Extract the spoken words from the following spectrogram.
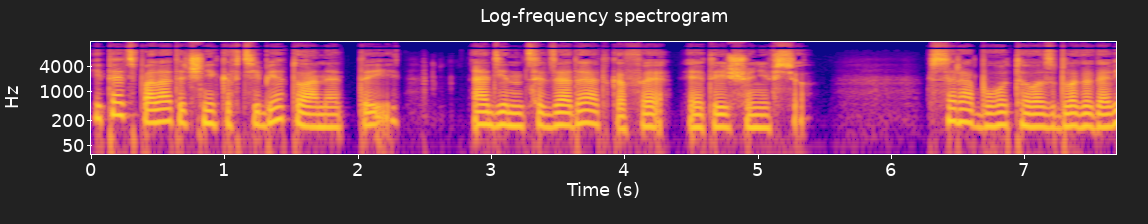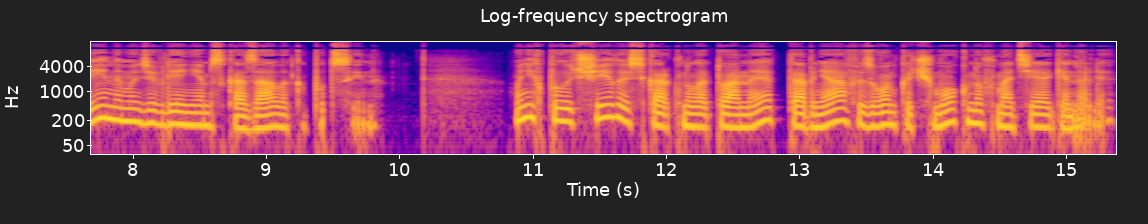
И пять палаточников тебе, Туанетта, и...» «Одиннадцать задатков, э, это еще не все». «Сработало», — с благоговейным удивлением сказала Капуцина. «У них получилось», — каркнула Туанетта, обняв и звонко чмокнув Матья Генули.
